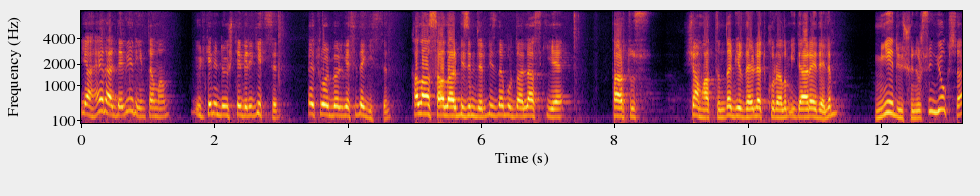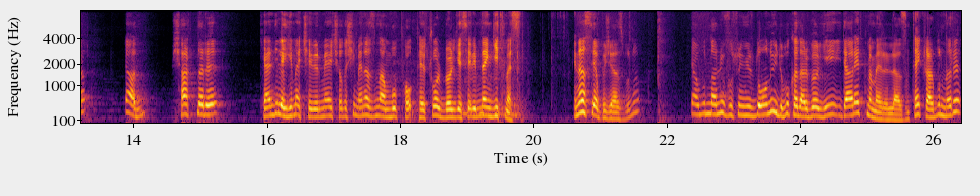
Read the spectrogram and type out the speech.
Ya herhalde vereyim tamam. Ülkenin de üçte biri gitsin. Petrol bölgesi de gitsin. Kalan sahalar bizimdir. Biz de burada Laskiye, Tartus, Şam hattında bir devlet kuralım, idare edelim. Niye düşünürsün? Yoksa ya şartları kendi lehime çevirmeye çalışayım. En azından bu petrol bölgesi elimden gitmesin. E nasıl yapacağız bunu? Ya bunlar nüfusun %10'uydu. Bu kadar bölgeyi idare etmemeleri lazım. Tekrar bunları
